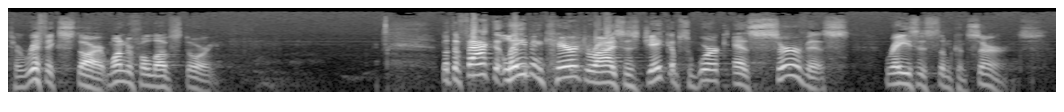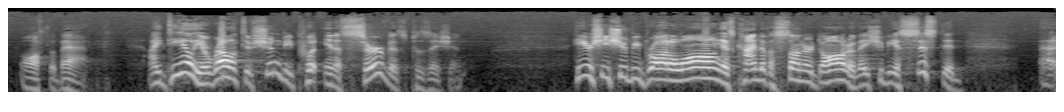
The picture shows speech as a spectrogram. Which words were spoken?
Terrific start. Wonderful love story. But the fact that Laban characterizes Jacob's work as service raises some concerns off the bat. Ideally, a relative shouldn't be put in a service position. He or she should be brought along as kind of a son or daughter. They should be assisted uh,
